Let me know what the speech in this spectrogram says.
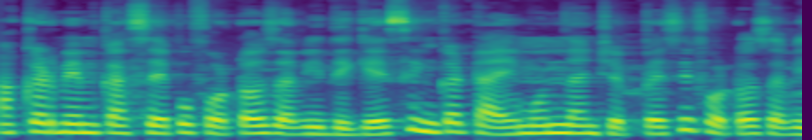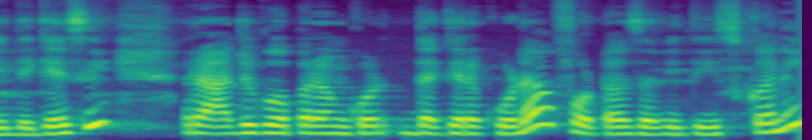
అక్కడ మేము కాసేపు ఫొటోస్ అవి దిగేసి ఇంకా టైం ఉందని చెప్పేసి ఫొటోస్ అవి దిగేసి రాజగోపురం దగ్గర కూడా ఫొటోస్ అవి తీసుకొని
